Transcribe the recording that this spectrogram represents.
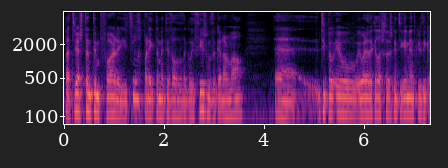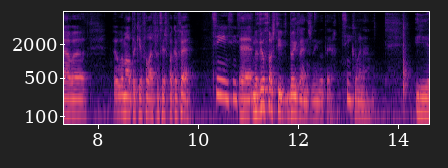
pá, tiveste tanto tempo fora e Sim. reparei que também tens alguns anglicismos, o que é normal. Ah, tipo, eu, eu era daquelas pessoas que antigamente criticava a malta que ia falar francês para o café. Sim, sim, sim. Ah, mas eu só estive dois anos na Inglaterra, Sim. que não é nada. E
